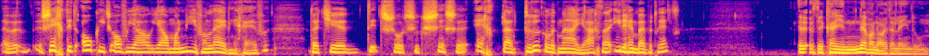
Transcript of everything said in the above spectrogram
Uh, zegt dit ook iets over jou, jouw manier van leiding geven? Dat je dit soort successen echt nadrukkelijk najaagt. En iedereen bij betrekt? Uh, dat kan je never nooit alleen doen.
